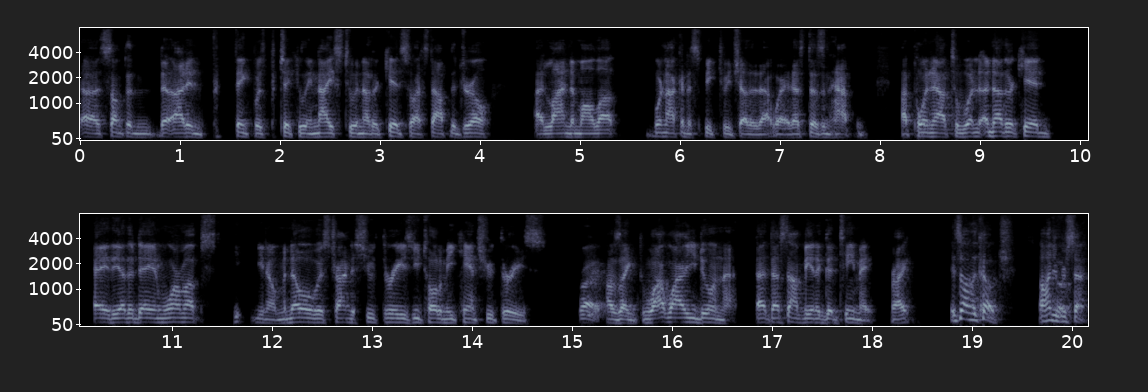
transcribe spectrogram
uh, something that I didn't think was particularly nice to another kid. So I stopped the drill. I lined them all up we're not going to speak to each other that way. That doesn't happen. I pointed out to one another kid, hey, the other day in warmups, you know, Manoa was trying to shoot threes. You told him he can't shoot threes. Right. I was like, why, why are you doing that? that? That's not being a good teammate, right? It's on the coach, 100%.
